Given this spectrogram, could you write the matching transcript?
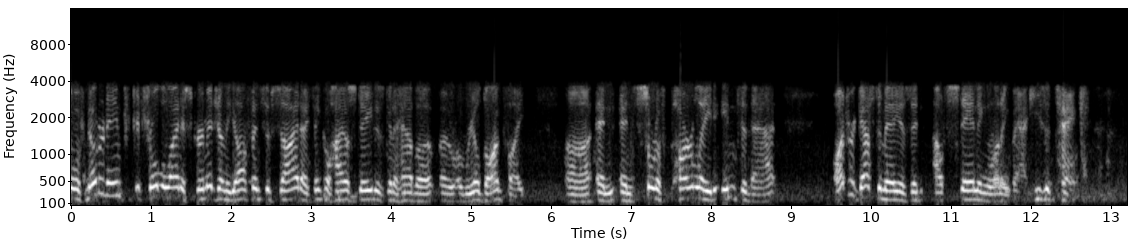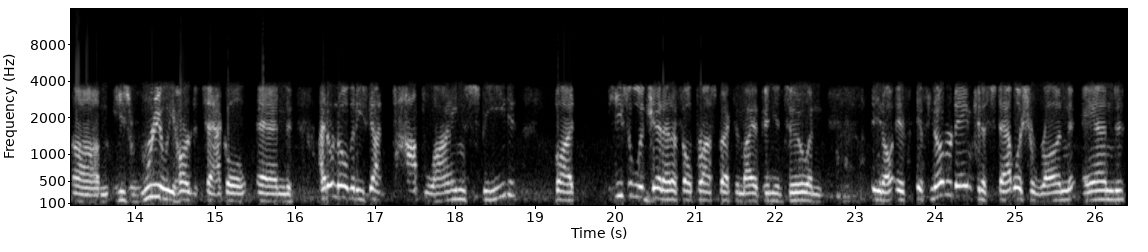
So if Notre Dame can control the line of scrimmage on the offensive side, I think Ohio State is going to have a, a, a real dogfight. Uh, and, and sort of parlayed into that, Audric Estime is an outstanding running back. He's a tank. Um, he's really hard to tackle, and I don't know that he's got top line speed, but he's a legit NFL prospect in my opinion too. And you know, if if Notre Dame can establish a run and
